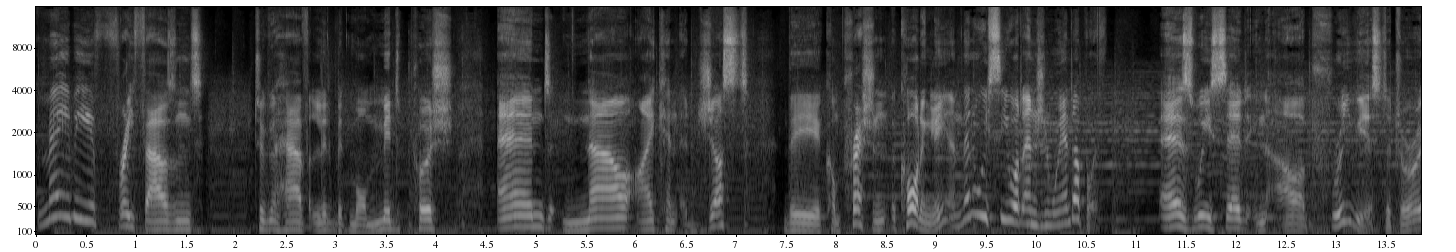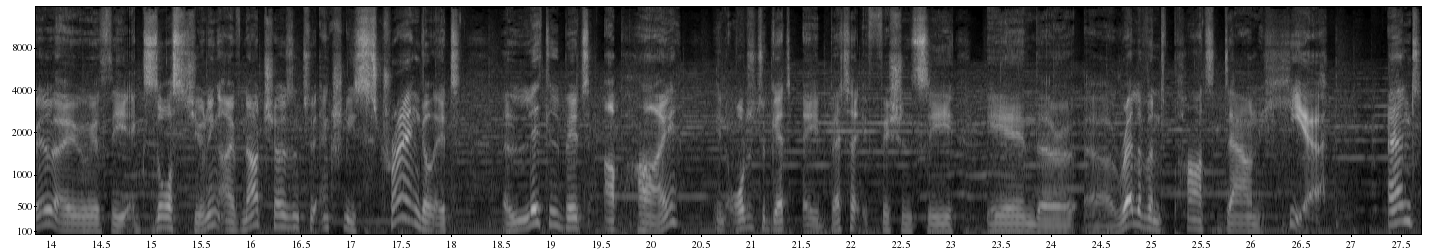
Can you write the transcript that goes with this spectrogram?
maybe 3000 to have a little bit more mid push. And now I can adjust the compression accordingly, and then we see what engine we end up with. As we said in our previous tutorial uh, with the exhaust tuning, I've now chosen to actually strangle it a little bit up high in order to get a better efficiency in the uh, relevant part down here. And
